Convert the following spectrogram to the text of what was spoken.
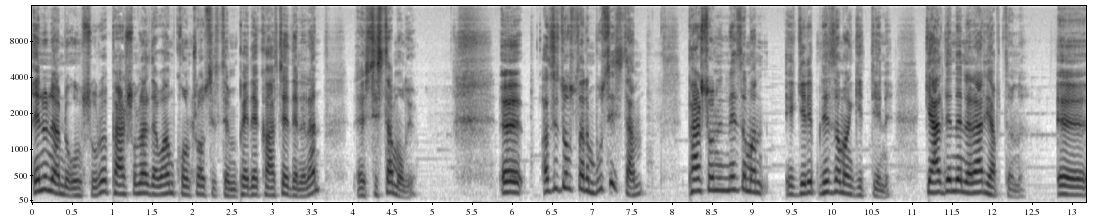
en önemli unsuru personel devam kontrol sistemi, PDKS denilen e, sistem oluyor. E, aziz dostlarım bu sistem personel ne zaman e, gelip ne zaman gittiğini, geldiğinde neler yaptığını, e,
